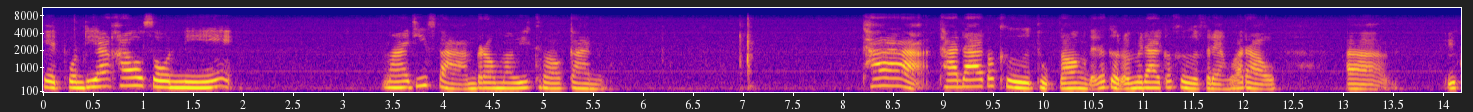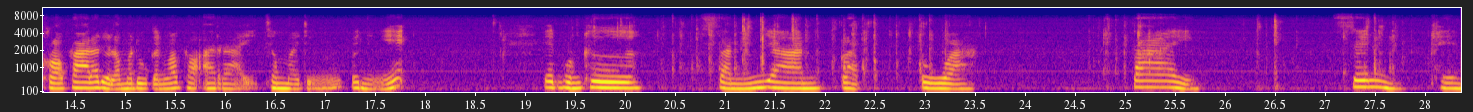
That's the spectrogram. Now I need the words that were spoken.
เหตุผลที่ยาเข้าโซนนี้ ไม้ที่สามเรามาวิเคราะห์กัน ถ้า ถ้าได้ก็คือถูกต้อง แต่ถ้าเกิดว่าไม่ได้ก็คือแสดงว่าเราวิเคราะห์พลาดแล้วเดี๋ยวเรามาดูกันว่าเพราะอะไรทำไมถึงเป็นอย่างนี้ เหตุผลคือ สัญญาณกลับตัว ใต้ เส้นเทรน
